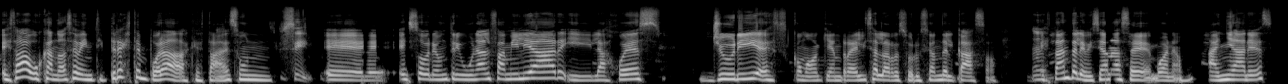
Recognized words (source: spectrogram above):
estaba buscando hace 23 temporadas que está. Es un sí. Eh, es sobre un tribunal familiar y la juez Judy es como quien realiza la resolución del caso. Está en televisión hace, bueno, añares.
